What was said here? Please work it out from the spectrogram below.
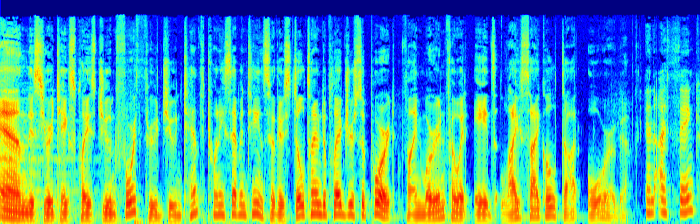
And this year it takes place June 4th through June 10th, 2017. So there's still time to pledge your support. Find more info at AIDSLifecycle.org. And I think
